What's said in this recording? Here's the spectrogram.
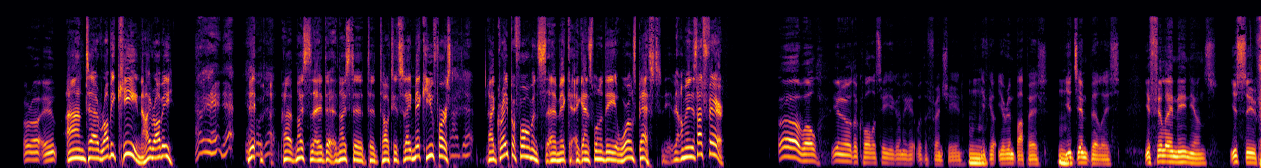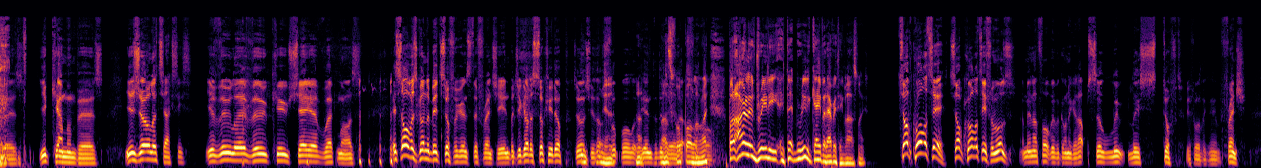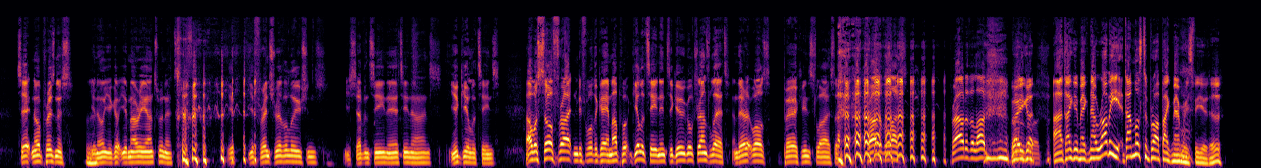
All right, Ian. And uh, Robbie Keane. Hi, Robbie. How are you, Ian? Yeah. Mick, uh, nice, uh, nice to, to talk to you today. Mick, you first. A great performance, uh, Mick, against one of the world's best. I mean, is that fair? Oh, well, you know the quality you're going to get with the French, Ian. Mm. You've got your Mbappes, mm. your Dembeles, your filet mignons, your souffles, your camemberts, your Jola taxis, your voulez-vous coucher of Wekmars. it's always going to be tough against the French, Ian, but you got to suck it up, don't you? That's yeah. football at the end of the that's day. Football, that's football, all right. But Ireland really, they really gave it everything last night. Top quality, top quality from us. I mean, I thought we were going to get absolutely stuffed before the game. French, take no prisoners. Mm. You know, you got your Marie Antoinette, your, your French revolutions, your 1789s, your guillotines. I was so frightened before the game, I put guillotine into Google Translate, and there it was. Birkin Slicer. Proud of the lads. Proud of the lads. Proud Very good. Uh, thank you, Mick. Now, Robbie, that must have brought back memories yeah. for you, did it?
